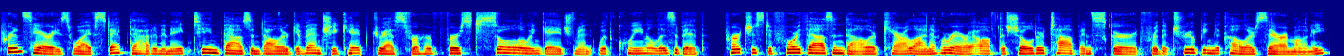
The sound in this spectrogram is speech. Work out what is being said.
Prince Harry's wife stepped out in an $18,000 Givenchy cape dress for her first solo engagement with Queen Elizabeth, purchased a $4,000 Carolina Herrera off-the-shoulder top and skirt for the Trooping the Color ceremony,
